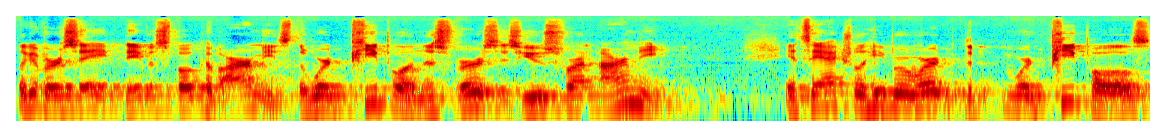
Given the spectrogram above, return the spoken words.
Look at verse 8. David spoke of armies. The word people in this verse is used for an army. It's the actual Hebrew word, the word peoples,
